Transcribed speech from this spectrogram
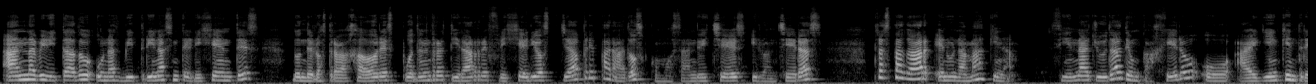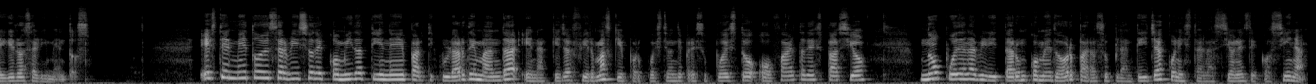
Han habilitado unas vitrinas inteligentes donde los trabajadores pueden retirar refrigerios ya preparados como sándwiches y loncheras tras pagar en una máquina, sin ayuda de un cajero o alguien que entregue los alimentos. Este método de servicio de comida tiene particular demanda en aquellas firmas que por cuestión de presupuesto o falta de espacio no pueden habilitar un comedor para su plantilla con instalaciones de cocina,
